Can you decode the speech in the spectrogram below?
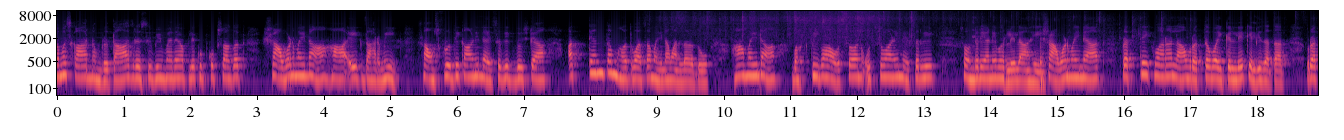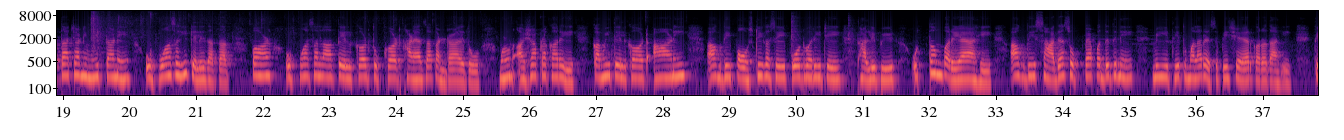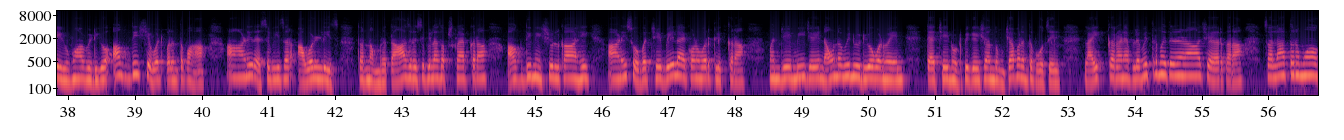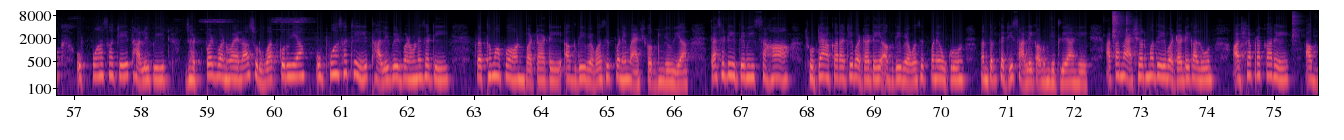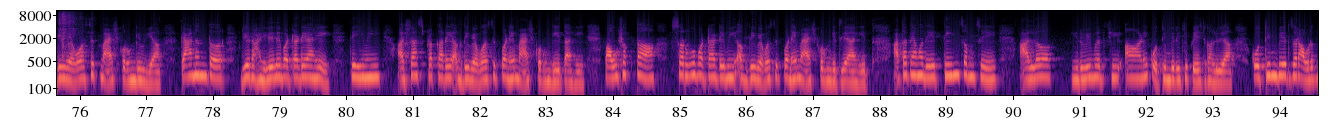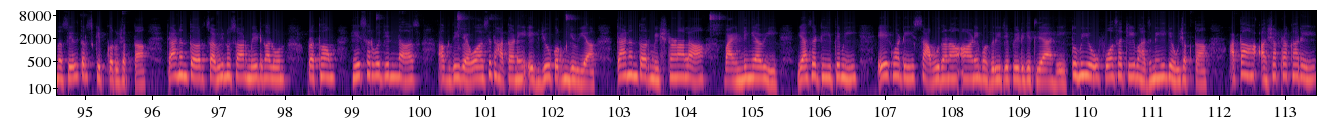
नमस्कार नम्रताज रेसिपीमध्ये आपले खूप खूप स्वागत. श्रावण महिना हा एक धार्मिक सांस्कृतिक आणि नैसर्गिकदृष्ट्या अत्यंत महत्त्वाचा महिना मानला जातो. हा महिना भक्तिभाव सण उत्सव आणि नैसर्गिक सौंदर्याने भरलेला आहे. श्रावण महिन्यात प्रत्येक वाराला व्रतवैकल्ये केली जातात. व्रताच्या निमित्ताने उपवासही केले जातात. पण उपवासाला तेलकट तुपकट खाण्याचा कंटाळा येतो. म्हणून अशा प्रकारे कमी तेलकट आणि अगदी पौष्टिक असे पोटभरीचे थालीपीठ उत्तम पर्याय आहे. अगदी साध्या सोप्या पद्धतीने मी इथे तुम्हाला रेसिपी शेअर करत आहे. तेव्हा व्हिडिओ अगदी शेवटपर्यंत पहा. आणि रेसिपी जर आवडलीच तर नम्रता आज रेसिपीला सबस्क्राईब करा. अगदी निशुल्क आहे. आणि सोबतचे बेल आयकॉनवर क्लिक करा. म्हणजे मी जे नवनवीन व्हिडिओ बनवेन त्याचे नोटिफिकेशन तुमच्यापर्यंत पोहोचेल. लाईक करा आणि आपल्या मित्रमैत्रिणींना शेअर करा. चला तर मग उपवासाचे थालीपीठ झटपट बनवायला सुरुवात करूया. उपवासाचे थालीपीठ बनवण्यासाठी प्रथम आपण बटाटे अगदी व्यवस्थितपणे मॅश करून घेऊया. त्यासाठी इथे मी सहा छोट्या आकाराचे बटाटे अगदी व्यवस्थितपणे उकळून नंतर त्याची साली काढून घेतली आहे. आता मॅशरमध्ये बटाटे घालून अशा प्रकारे अगदी व्यवस्थित मॅश करून घेऊया. त्यानंतर जे राहिलेले बटाटे आहे तेही मी अशाच प्रकारे अगदी व्यवस्थितपणे मॅश करून घेत आहे. पाहू शकता सर्व बटाटे मी अगदी व्यवस्थितपणे मॅश करून घेतले आहेत. आता त्यामध्ये तीन चमचे आलं हिरवी मिरची आणि कोथिंबिरीची पेस्ट घालूया. कोथिंबीर जर आवडत नसेल तर स्किप करू शकता. त्यानंतर चवीनुसार मीठ घालून प्रथम हे सर्व जिन्नस अगदी व्यवस्थित हाताने एकजीव करून घेऊया. त्यानंतर मिश्रणाला बाइंडिंग यावी. यासाठी इथे मी एक वाटी साबुदाणा आणि भगरीचे पीठ घेतले आहे. तुम्ही उपवासाची भाजणीही घेऊ शकता. आता अशा प्रकारे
